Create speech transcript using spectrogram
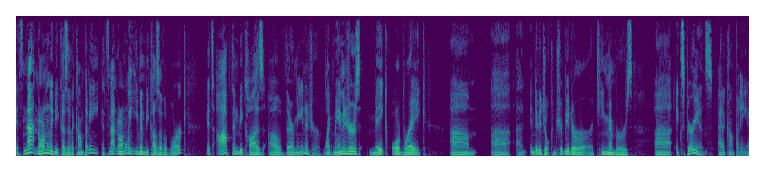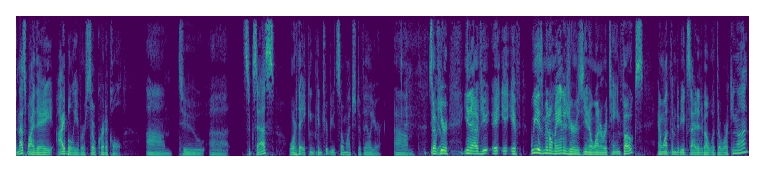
it's not normally because of the company. It's not normally even because of the work it's often because of their manager. Like managers make or break um, uh, an individual contributor or a team member's uh, experience at a company, and that's why they, I believe, are so critical um, to uh, success, or they can contribute so much to failure. Um, so if yep. you're, you know, if you, if we as middle managers, you know, want to retain folks and want them to be excited about what they're working on,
